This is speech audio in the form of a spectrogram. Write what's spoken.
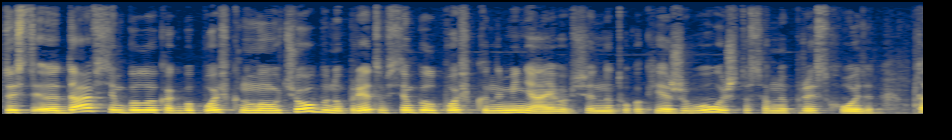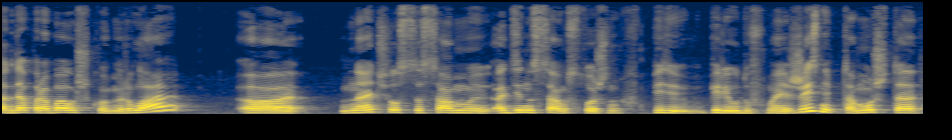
То есть э, да, всем было как бы пофиг на мою учебу, но при этом всем было пофиг на меня и вообще на то, как я живу и что со мной происходит. Когда прабабушка умерла, э, начался самый, один из самых сложных периодов в моей жизни, потому что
